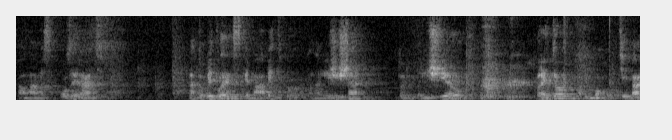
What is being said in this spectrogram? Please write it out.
ale máme sa pozerať na to betlehemské bábetko ako na Ježiša, ktorý prišiel preto, aby mohol teba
